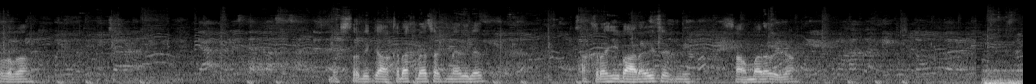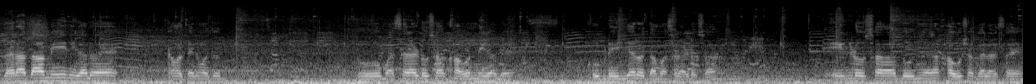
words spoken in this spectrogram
बघा मस्तपैकी अकरा अकरा चटण्या दिल्यात. अकरा ही बारावी चटणी सांबारा वेगळा. तर आता आम्ही निघालो आहे हॉटेलमधून तो मसाला डोसा खाऊन निघालो आहे खूप डेंजर होता मसाला डोसा. एक डोसा दोन जणं खाऊ शकाल असं आहे.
